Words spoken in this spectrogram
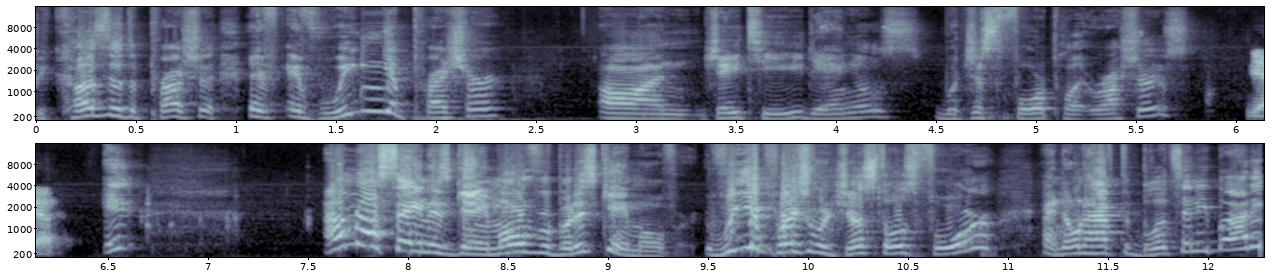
because of the pressure. If if we can get pressure on J.T. Daniels with just four play rushers, Yeah. it. I'm not saying it's game over, but it's game over. If we get pressure with just those four and don't have to blitz anybody,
